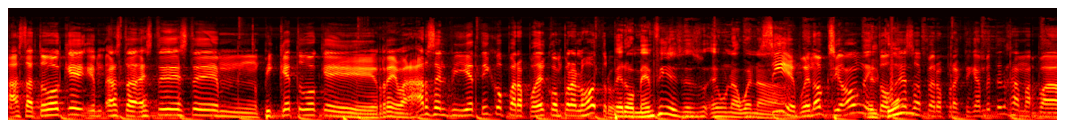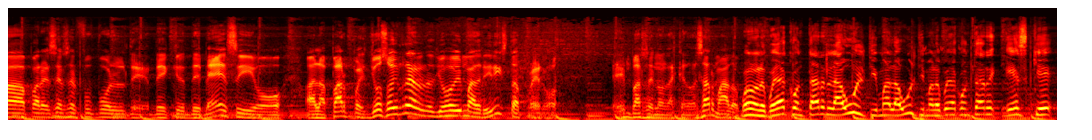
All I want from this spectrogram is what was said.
hasta tuvo que hasta este este mm, Piqué tuvo que rebajarse el billetico para poder comprar los otros. Pero Memphis es, es una buena Sí, es buena opción y todo Kun. eso, pero prácticamente jamás va a parecerse el fútbol de, de, de Messi o a la par. Pues yo soy real, yo soy madridista, pero en Barcelona quedó desarmado. Bueno, les voy a contar la última, la última les voy a contar es que,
